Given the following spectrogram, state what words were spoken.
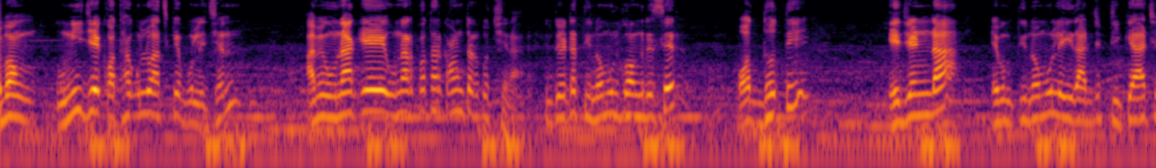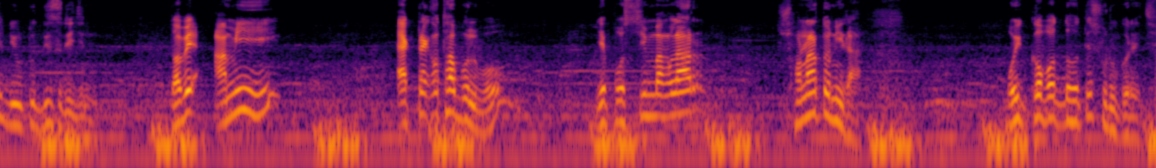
এবং উনি যে কথাগুলো আজকে বলেছেন, আমি উনাকে, উনার কথার কাউন্টার করছি না, কিন্তু এটা তৃণমূল কংগ্রেসের পদ্ধতি, এজেন্ডা এবং তৃণমূল এই রাজ্যে টিকে আছে ডিউ টু দিস রিজন তবে আমি একটা কথা বলব যে পশ্চিমবাংলার সনাতনীরা ঐক্যবদ্ধ হতে শুরু করেছে।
